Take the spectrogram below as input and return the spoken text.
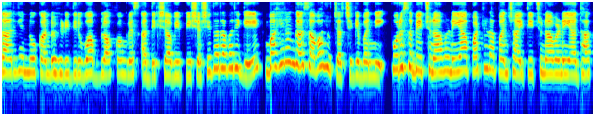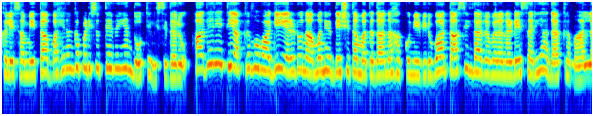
ದಾರಿಯನ್ನು ಕಂಡುಹಿಡಿದಿರುವ ಬ್ಲಾಕ್ ಕಾಂಗ್ರೆಸ್ ಅಧ್ಯಕ್ಷ ವಿಪಿ ಶಶಿಧರ್ ಅವರಿಗೆ ಬಹಿರಂಗ ಸವಾಲು ಚರ್ಚೆಗೆ ಬನ್ನಿ. ಪುರಸಭೆ ಚುನಾವಣೆಯ ಪಟ್ಟಣ ಪಂಚಾಯಿತಿ ಚುನಾವಣೆಯ ದಾಖಲೆ ಸಮೇತ ಬಹಿರಂಗಪಡಿಸುತ್ತೇವೆ ಎಂದು ತಿಳಿಸಿದರು. ಅದೇ ರೀತಿ ಅಕ್ರಮವಾಗಿ ಎರಡು ನಾಮನಿರ್ದೇಶಿತ ಮತದಾನ ಹಕ್ಕು ನೀಡಿರುವ ತಹಸೀಲ್ದಾರ್ ರವರ ನಡೆ ಸರಿಯಾದ ಕ್ರಮ ಅಲ್ಲ.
